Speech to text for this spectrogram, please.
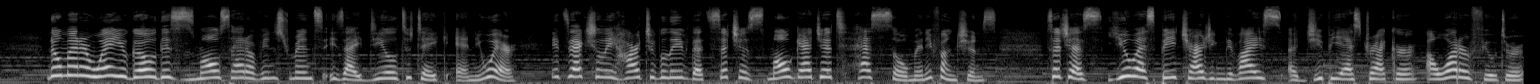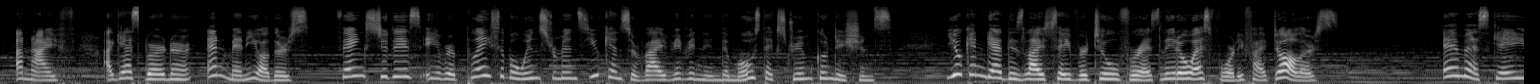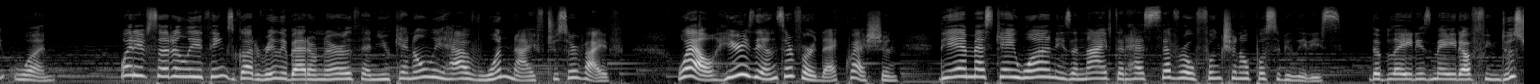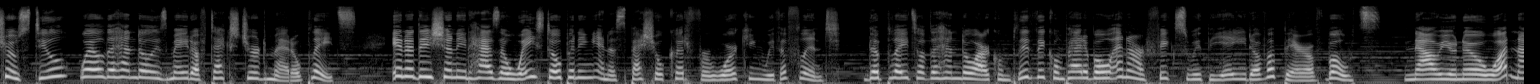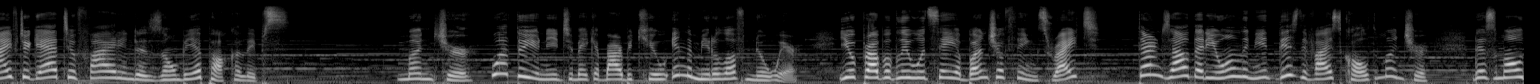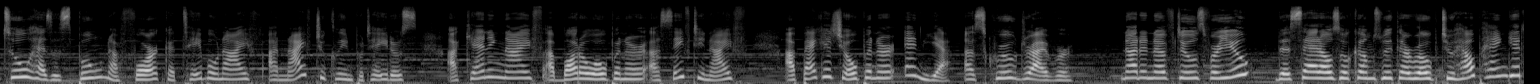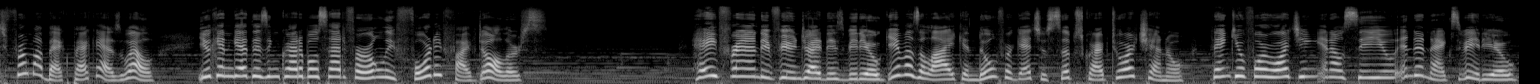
No matter where you go, this small set of instruments is ideal to take anywhere It's actually hard to believe that such a small gadget has so many functions, such as USB charging device, a GPS tracker, a water filter, a knife, a gas burner, and many others. Thanks to these irreplaceable instruments, you can survive even in the most extreme conditions. You can get this lifesaver tool for as little as $45. MSK 1 What if suddenly things got really bad on Earth and you can only have one knife to survive? Well, here's the answer for that question. The MSK1 is a knife that has several functional possibilities. The blade is made of industrial steel, while the handle is made of textured metal plates. In addition, it has a waist opening and a special cut for working with a flint. The plates of the handle are completely compatible and are fixed with the aid of a pair of bolts. Now you know what knife to get to fight in the zombie apocalypse. Muncher. What do you need to make a barbecue in the middle of nowhere? You probably would say a bunch of things, right? Turns out that you only need this device called Muncher. The small tool has a spoon, a fork, a table knife, a knife to clean potatoes, a canning knife, a bottle opener, a safety knife, a package opener, and yeah, a screwdriver. Not enough tools for you? The set also comes with a rope to help hang it from a backpack as well. You can get this incredible set for only $45. Hey friend, if you enjoyed this video, give us a like and don't forget to subscribe to our channel. Thank you for watching and I'll see you in the next video.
